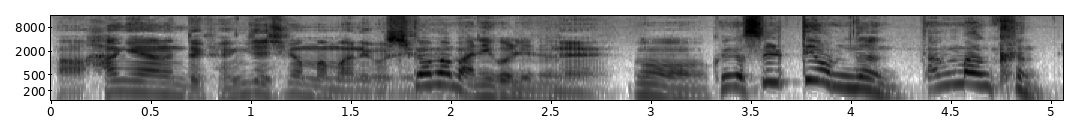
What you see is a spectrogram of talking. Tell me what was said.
아 항해하는데 굉장히 시간만 많이 걸리는. 시간만 많이 걸리는. 네. 어, 그러니까 쓸데없는 땅만 큰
